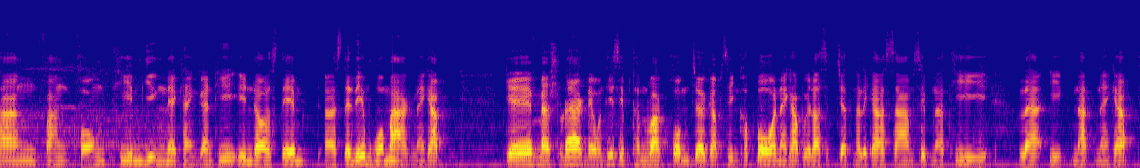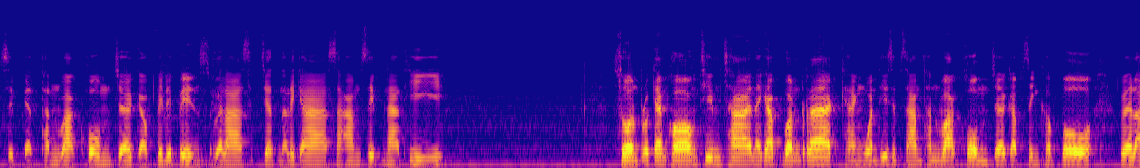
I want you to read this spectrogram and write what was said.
ทางฝั่งของทีมหญิงเนี่ยแข่งกันที่อินดอร์สเตเดียมหัวหมากนะครับ เกมแมตช์แรกในวันที่ 10 ธันวาคมเจอกับสิงคโปร์นะครับ เวลา 17 นาฬิกา 30 นาที และอีกนัดนะครับ 11 ธันวาคมเจอกับฟิลิปปินส์ เวลา 17 นาฬิกา 30 นาที ส่วนโปรแกรมของทีมชายนะครับ วันแรกแข่งวันที่ 13 ธันวาคม เจอกับสิงคโปร์ เวลา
